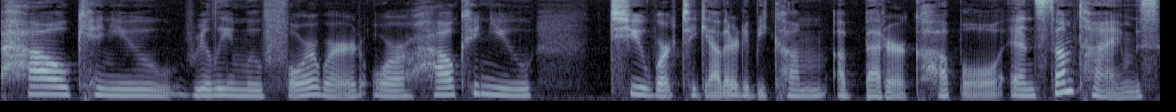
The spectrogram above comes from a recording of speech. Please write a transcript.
how can you really move forward or how can you two work together to become a better couple? And sometimes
